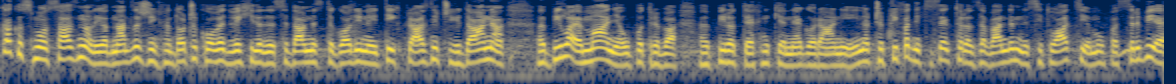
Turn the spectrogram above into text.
Kako smo saznali od nadležnih na dočeku ove 2017. godine i tih prazničnih dana, bila je manja upotreba pirotehnike nego ranije. Inače, pripadnici sektora za vanredne situacije MUPA Srbije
